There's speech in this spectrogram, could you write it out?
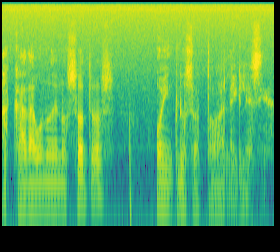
a cada uno de nosotros o incluso a toda la iglesia.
